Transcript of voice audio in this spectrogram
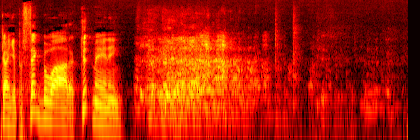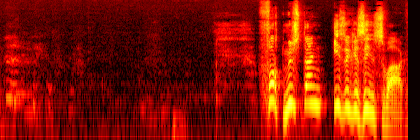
Kan je perfect bewaren. Kutmening. Ford Mustang is een gezinswagen.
